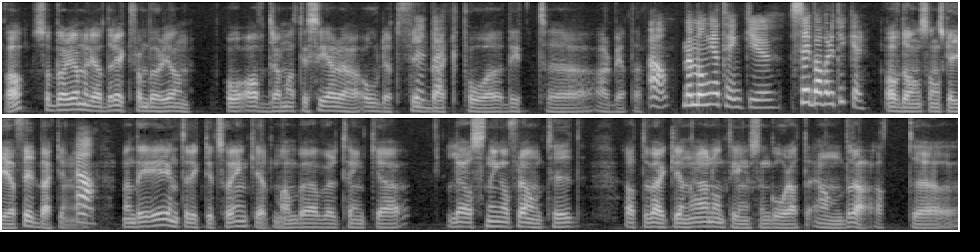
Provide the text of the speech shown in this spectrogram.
Ja, så börja med det direkt från början och avdramatisera ordet feedback, Feedback. på ditt eh, arbete. Ja. Men många tänker ju, säg bara vad du tycker. Av de som ska ge feedbacken. Ja. Men det är inte riktigt så enkelt. Man behöver tänka lösning och framtid. Att det verkligen är någonting som går att ändra, att eh,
